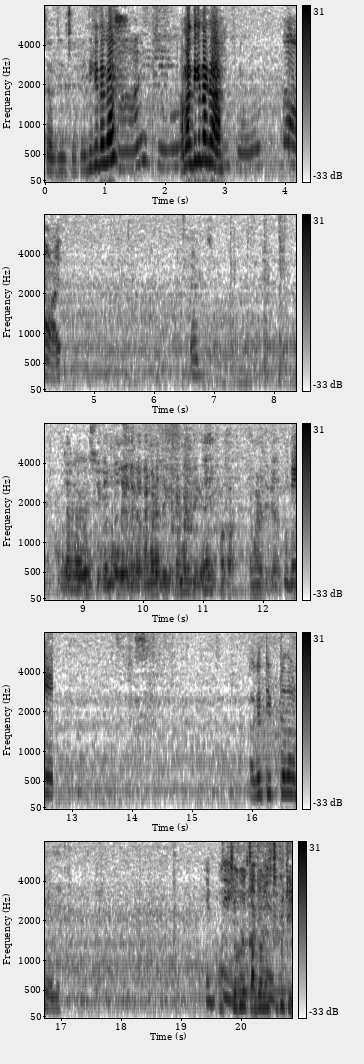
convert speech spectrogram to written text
সাজিয়েছে। এদিকে দেখা আমার দিকে দেখা ক্যামেরা দিকে দেখা ক্যামেরা দিকে ক্যামেরা দিকে ক্যামেরা দিকে আগে টিপটা দাও না মা। চোখে কাজল একটু কুচি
